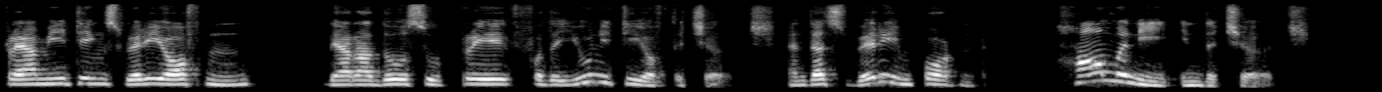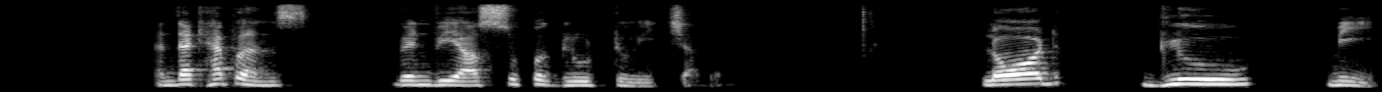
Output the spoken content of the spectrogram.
prayer meetings, very often there are those who pray for the unity of the church. And that's very important. Harmony in the church. And that happens when we are super glued to each other. Lord, glue me.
